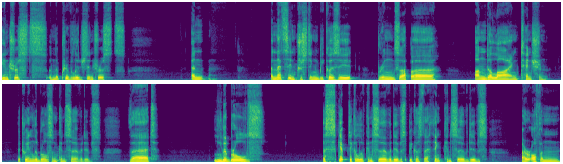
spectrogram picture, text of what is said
interests and the privileged interests. And and that's interesting because it brings up a underlying tension between liberals and conservatives that liberals are skeptical of conservatives because they think conservatives are often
